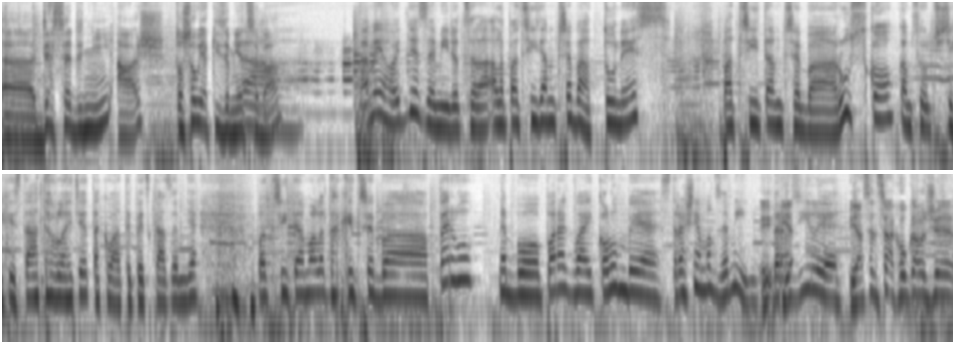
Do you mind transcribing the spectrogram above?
eh, 10 dní až. To jsou jaký země třeba? Tam je hodně zemí docela, ale patří tam třeba Tunis, patří tam třeba Rusko, kam se určitě chystáte v létě, taková typická země. Patří tam ale taky třeba Peru, nebo Paraguay, Kolumbie, strašně moc zemí. Brazílie. Já, já jsem třeba koukal, že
